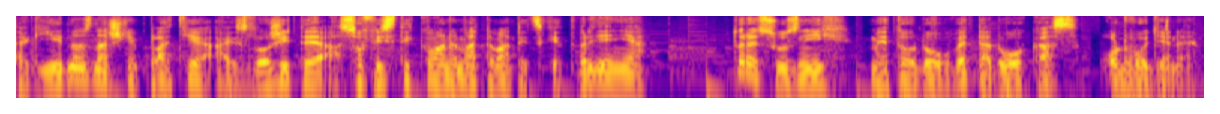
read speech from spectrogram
tak jednoznačne platia aj zložité a sofistikované matematické tvrdenia, ktoré sú z nich metódou veta dôkaz odvodené.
